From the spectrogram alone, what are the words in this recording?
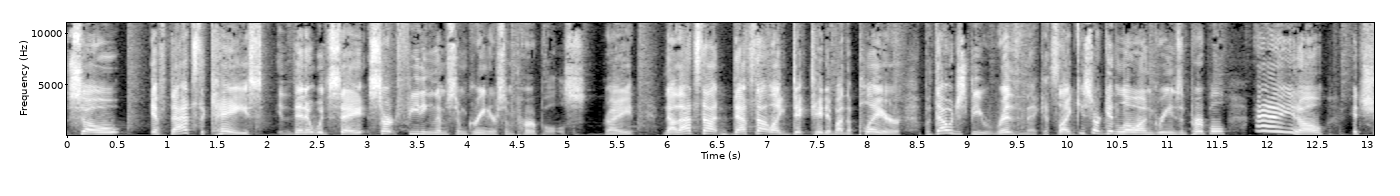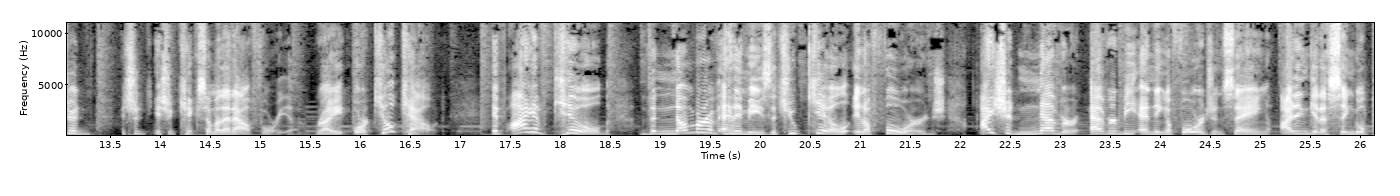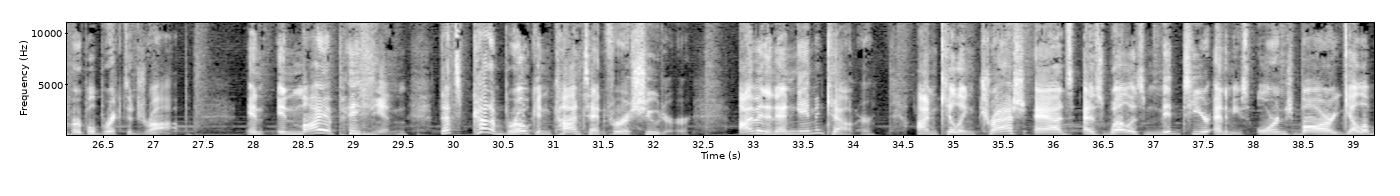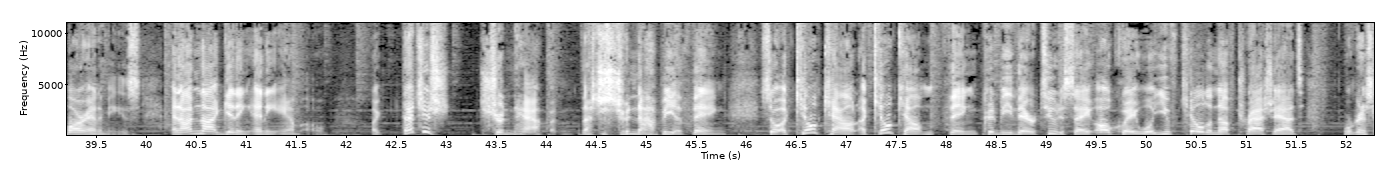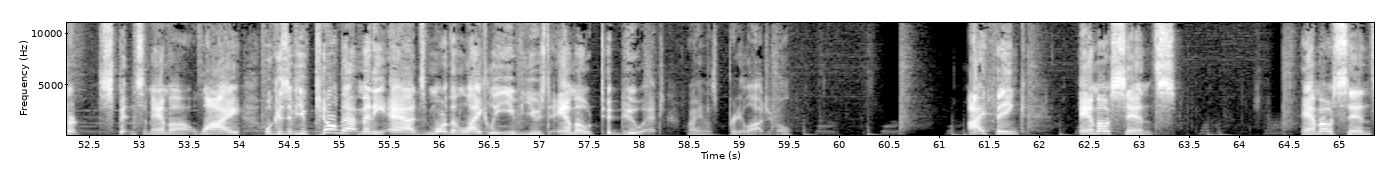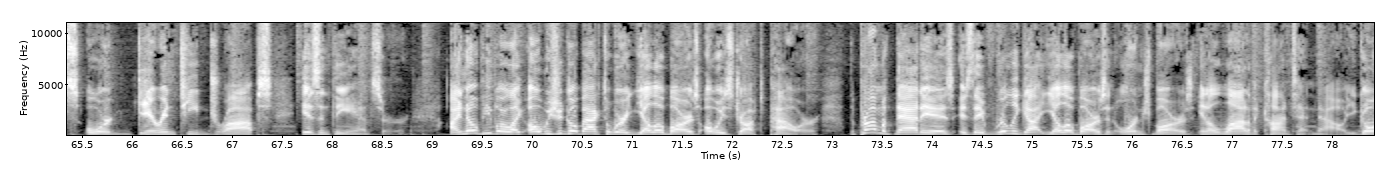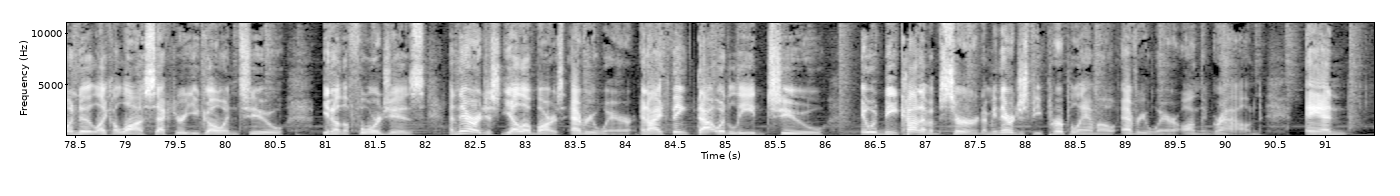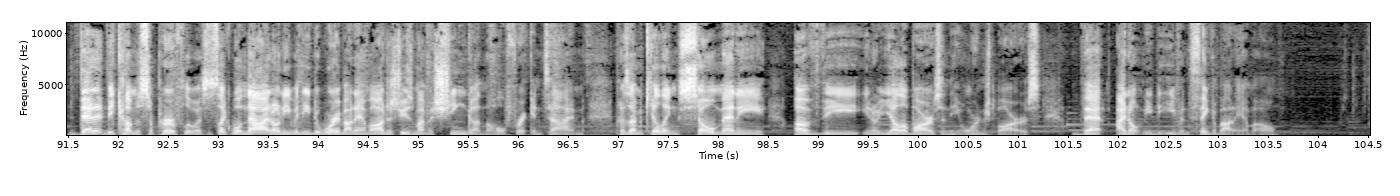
So if that's the case, then it would say start feeding them some green or some purples, right? Now that's not that's not like dictated by the player, but that would just be rhythmic. It's like you start getting low on greens and purple, eh, you know, it should it should it should kick some of that out for you, right? Or kill count. If I have killed the number of enemies that you kill in a forge, I should never, ever be ending a forge and saying, I didn't get a single purple brick to drop. In, in my opinion, that's kind of broken content for a shooter. I'm in an endgame encounter. I'm killing trash ads as well as mid tier enemies, orange bar, yellow bar enemies, and I'm not getting any ammo. Like, that just shouldn't happen. That just should not be a thing. So a kill count, a kill count thing could be there too to say, oh, okay, well you've killed enough trash ads. We're to start spitting some ammo out. Why? Well, because if you've killed that many ads, more than likely you've used ammo to do it. Right? That's pretty logical. I think ammo synths, ammo synths, or guaranteed drops isn't the answer. I know people are like, "Oh, we should go back to where yellow bars always dropped power." The problem with that is is they've really got yellow bars and orange bars in a lot of the content now. You go into like a lost sector, you go into, you know, the forges, and there are just yellow bars everywhere. And I think that would lead to it would be kind of absurd. I mean, there would just be purple ammo everywhere on the ground. And then it becomes superfluous. It's like, well, now I don't even need to worry about ammo. I'll just use my machine gun the whole freaking time because I'm killing so many of the you know yellow bars and the orange bars that I don't need to even think about ammo.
